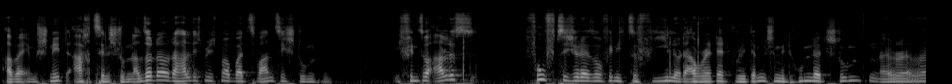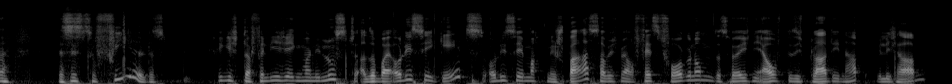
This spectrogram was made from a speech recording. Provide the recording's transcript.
aber im Schnitt 18 Stunden. Also da, da halte ich mich mal bei 20 Stunden. Ich finde so alles 50 oder so finde ich zu viel oder auch Red Dead Redemption mit 100 Stunden. äh, Das ist zu viel. Das kriege ich, da verliere ich irgendwann die Lust. Also bei Odyssey geht's. Odyssey macht mir Spaß, habe ich mir auch fest vorgenommen. Das höre ich nie auf, bis ich Platin habe, will ich haben.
